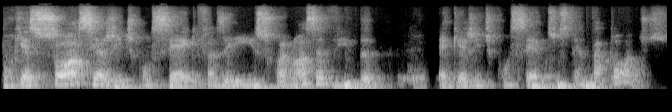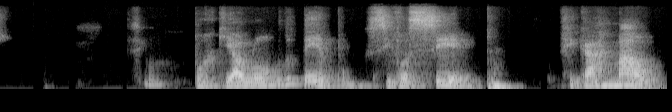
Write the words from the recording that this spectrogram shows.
Porque é só se a gente consegue fazer isso com a nossa vida é que a gente consegue sustentar pódios. Sim. Porque ao longo do tempo, se você ficar mal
